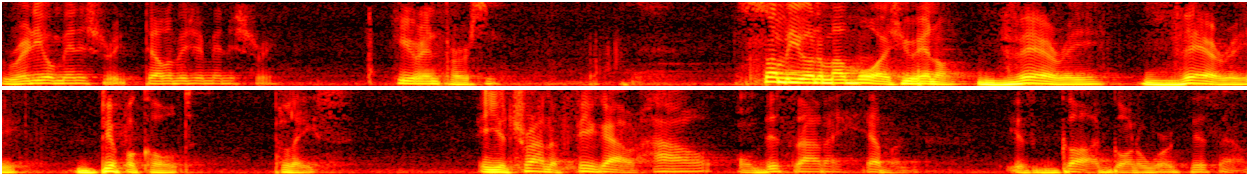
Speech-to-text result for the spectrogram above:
radio ministry, television ministry, here in person. Some of you under my voice, you're in a very, very difficult place. And you're trying to figure out how on this side of heaven is God going to work this out.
